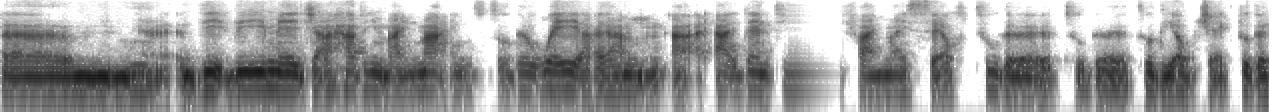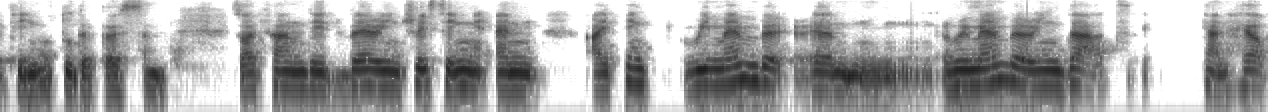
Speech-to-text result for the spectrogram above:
um, the, the image I have in my mind. So the way I am I identify myself to the to the to the object, to the thing, or to the person. So I found it very interesting, and I think remember um, remembering that can help,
